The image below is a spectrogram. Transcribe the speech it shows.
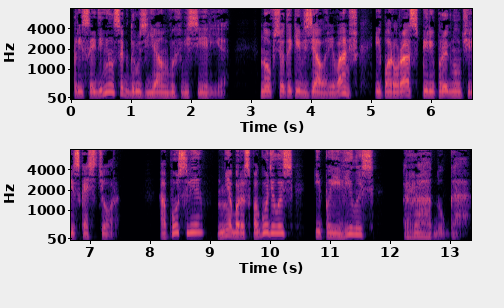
присоединился к друзьям в их веселье но все-таки взял реванш и пару раз перепрыгнул через костер. А после небо распогодилось, и появилась радуга.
